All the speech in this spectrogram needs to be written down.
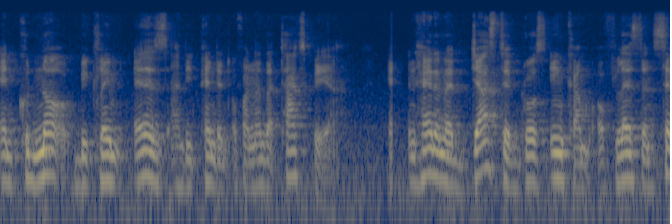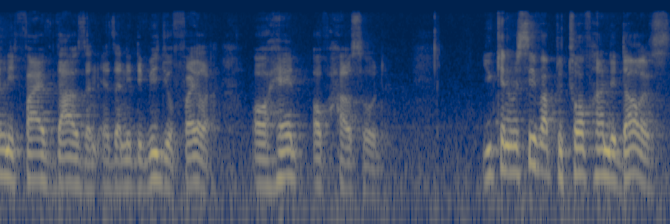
and could not be claimed as a dependent of another taxpayer and had an adjusted gross income of less than 75,000 as an individual filer or head of household. You can receive up to $1,200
